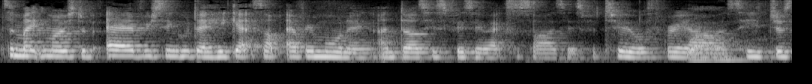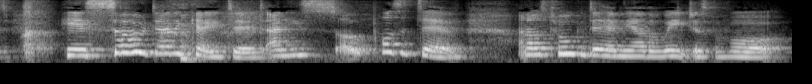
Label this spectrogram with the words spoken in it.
to make most of every single day. He gets up every morning and does his physio exercises for two or three Wow. hours. He just he is so dedicated and he's so positive. And I was talking to him the other week just before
